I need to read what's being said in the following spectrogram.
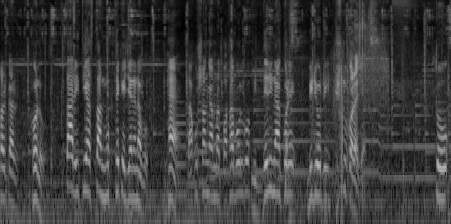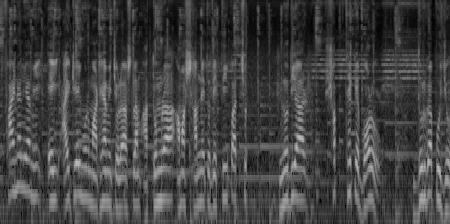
সরকার হলো। তার ইতিহাস তার মুখ থেকে জেনে নেব। হ্যাঁ কাকুর সঙ্গে আমরা কথা বলব। দেরি না করে ভিডিওটি শুরু করা যাক। তো ফাইনালি আমি এই আইটিআই মোড় মাঠে আমি চলে আসলাম। আর তোমরা আমার সামনে তো দেখতেই পাচ্ছ, নদিয়ার সব থেকে বড় দুর্গাপুজো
